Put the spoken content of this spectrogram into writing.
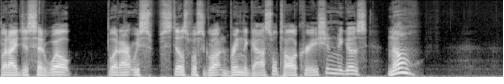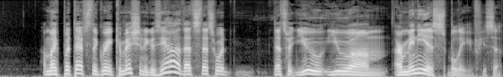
but I just said, well, but aren't we still supposed to go out and bring the gospel to all creation? And he goes, no. I'm like, but that's the Great Commission. He goes, yeah, that's that's what that's what you you um Arminians believe. He said,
